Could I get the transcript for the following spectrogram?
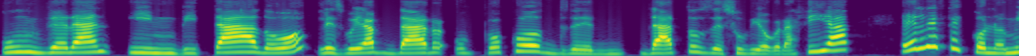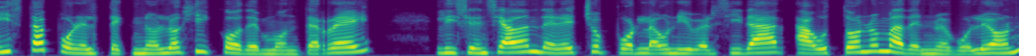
un gran invitado. Les voy a dar un poco de datos de su biografía. Él es economista por el Tecnológico de Monterrey, licenciado en Derecho por la Universidad Autónoma de Nuevo León,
